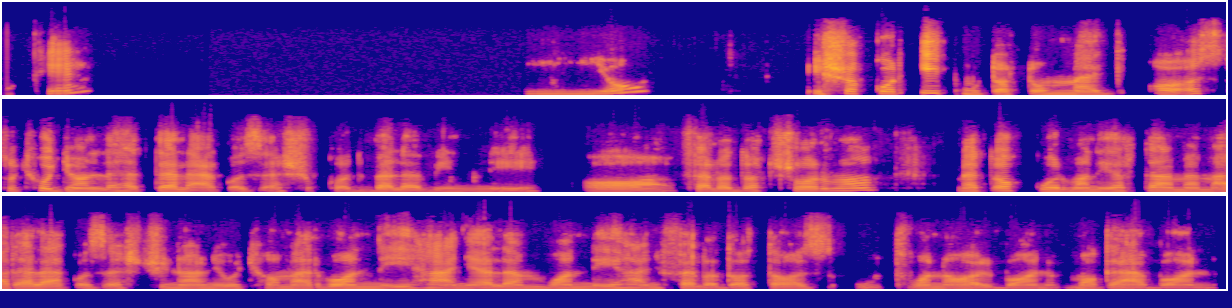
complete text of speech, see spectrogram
Oké. Okay. Jó. És akkor itt mutatom meg azt, hogy hogyan lehet elágazásokat belevinni a feladatsorba, mert akkor van értelme már elágazást csinálni, hogyha már van néhány elem, van néhány feladata az útvonalban, magában,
